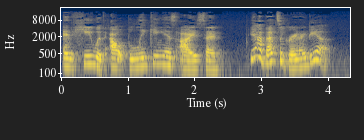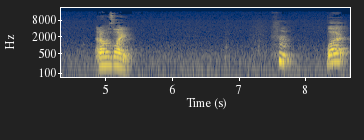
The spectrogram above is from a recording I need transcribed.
And he, without blinking his eyes, said, Yeah, that's a great idea. And I was like, hmm. What?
